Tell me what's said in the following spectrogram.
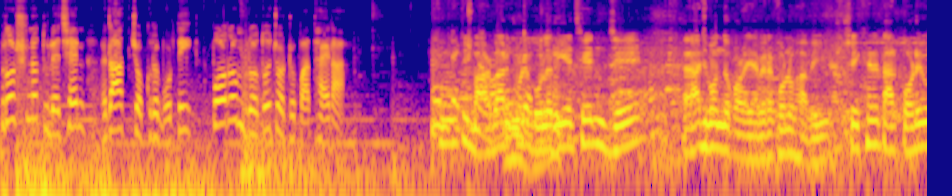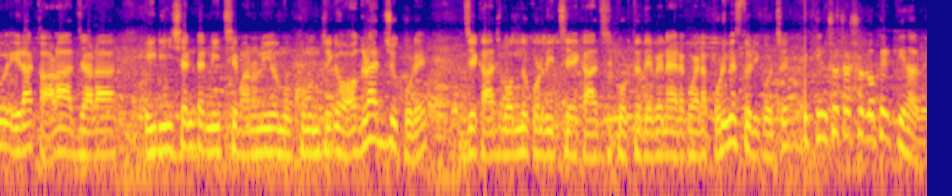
প্রশ্ন তুলেছেন রাজ চক্রবর্তী, পরমব্রত চট্টোপাধ্যায়রা। মুখ্যমন্ত্রী বারবার করে বলে দিয়েছেন যে কাজ বন্ধ করা যাবে না কোনোভাবেই। সেখানে তারপরেও এরা কারা, যারা এই ডিসিশনটা নিচ্ছে মাননীয় মুখ্যমন্ত্রীকে অগ্রাহ্য করে যে কাজ বন্ধ করে দিচ্ছে, কাজ করতে দেবে না, এরকম একটা পরিবেশ তৈরি করছে। তিনশো চারশো লোকের কি হবে?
